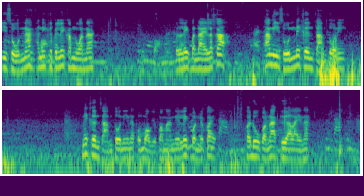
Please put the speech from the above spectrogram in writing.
มีศูนย์นะ อันนี้คือเป็นเลขคำนวณนะของลุงเป็นเลขบันไดแล้วก็ถ้ามีศูนย์ไม่เกินสามตัวนี้ ไม่เกินสามตัวนี้นะ ผมบอกอยู่ประมาณนี้เลขบนเดี๋ยวค่อยค่อยดูก่อนว่าคืออะไรนะ คือสามคือหา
